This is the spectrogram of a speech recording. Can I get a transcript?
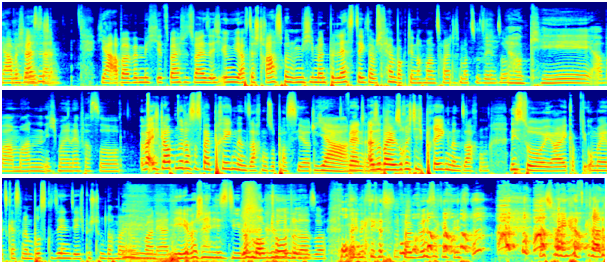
Ja, aber ich weiß nicht, sagen. Ja, aber wenn mich jetzt beispielsweise ich irgendwie auf der Straße bin und mich jemand belästigt, habe ich keinen Bock, den nochmal ein zweites Mal zu sehen. So. Ja, okay, aber Mann, ich meine einfach so, Aber ich glaube nur, dass es bei prägenden Sachen so passiert. ja, Wenn, natürlich. also bei so richtig prägenden Sachen. Nicht so, ja, ich habe die Oma jetzt gestern im Bus gesehen, sehe ich bestimmt nochmal irgendwann. Ja, nee, wahrscheinlich ist die übermorgen tot oder so. Okay, das ist voll böse gewesen. Das war jetzt gerade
